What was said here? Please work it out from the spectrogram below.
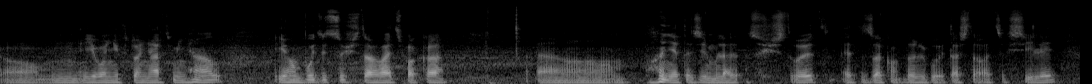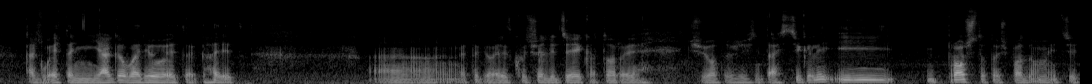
э, его никто не отменял, и он будет существовать, пока э, планета Земля существует, этот закон тоже будет оставаться в силе. Как бы это не я говорю, это говорит, э, это говорит куча людей, которые чего-то в жизни достигли. И просто, то есть подумайте,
